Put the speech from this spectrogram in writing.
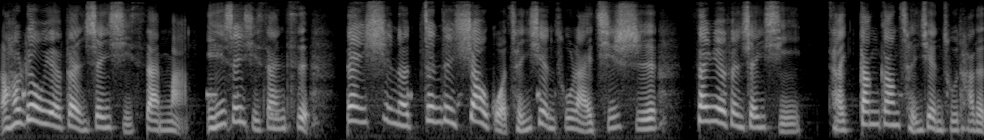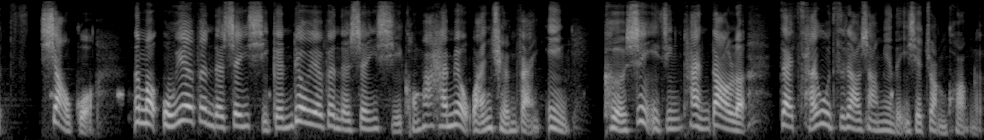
然后六月份升息三码，已经升息三次。但是呢，真正效果呈现出来，其实三月份升息。才刚刚呈现出它的效果。那么五月份的升息跟六月份的升息，恐怕还没有完全反应，可是已经看到了在财务资料上面的一些状况了。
